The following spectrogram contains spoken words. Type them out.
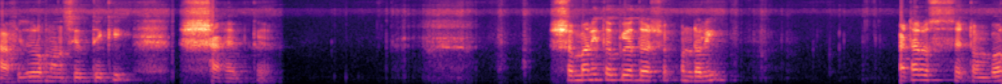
হাফিজুর রহমান সিদ্দিকী সাহেবকে। সম্মানিত প্রিয় দর্শক মণ্ডলী, আঠারো সেপ্টেম্বর,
